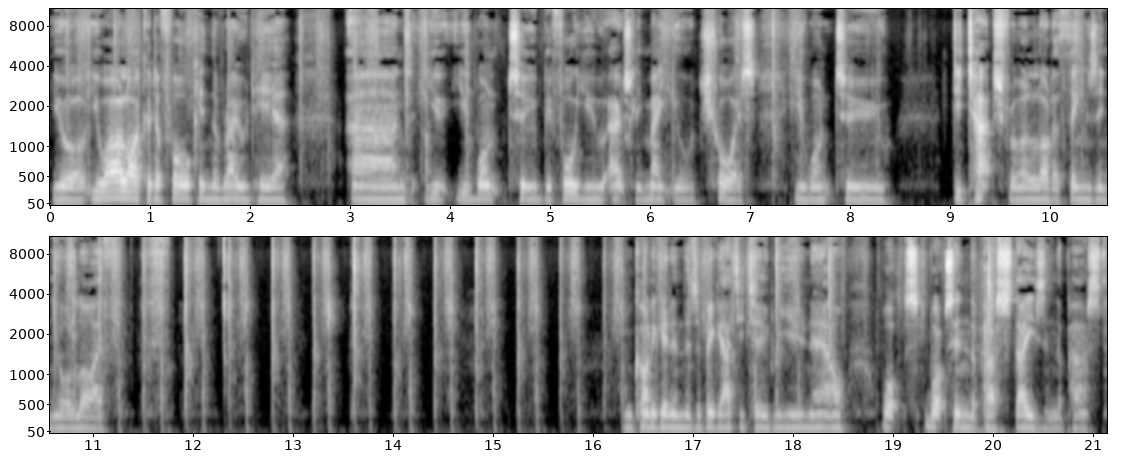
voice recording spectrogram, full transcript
You're you are like at a fork in the road here, and you you want to before you actually make your choice, you want to detach from a lot of things in your life. I'm kind of getting there's a big attitude with you now. What's what's in the past stays in the past.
